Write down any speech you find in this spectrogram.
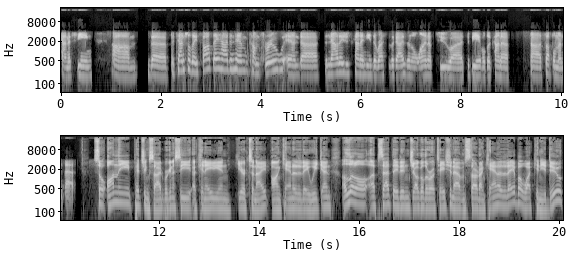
kind of seeing um, the potential they thought they had in him come through, and uh, now they just kind of need the rest of the guys in the lineup to uh, to be able to kind of uh, supplement that. So on the pitching side, we're going to see a Canadian here tonight on Canada Day weekend. A little upset they didn't juggle the rotation to have him start on Canada Day, but what can you do?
